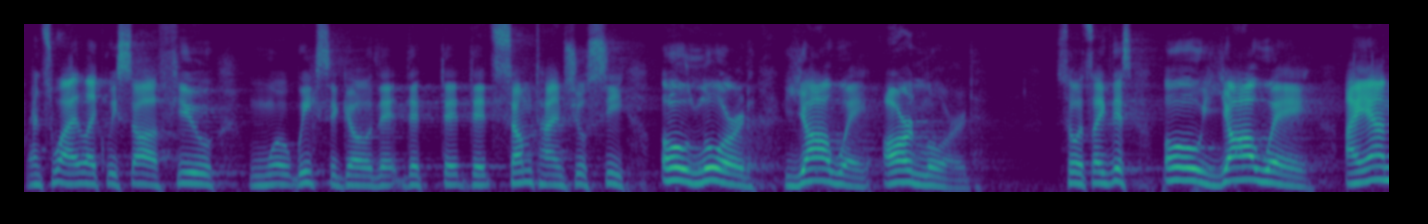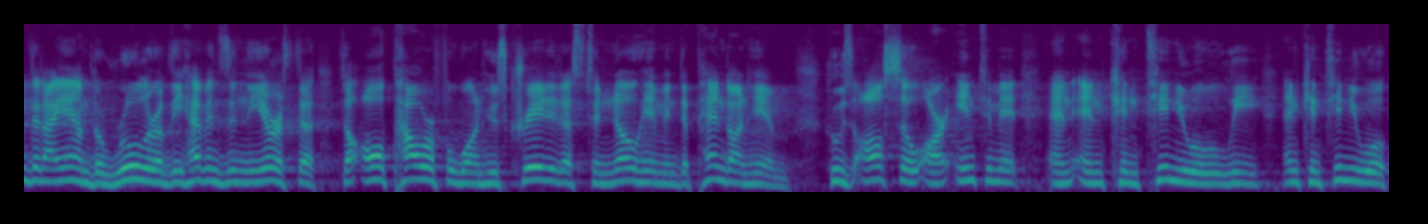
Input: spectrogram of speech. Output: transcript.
That's why, like we saw a few weeks ago, that, that, that, that sometimes you'll see, Oh Lord, Yahweh, our Lord. So it's like this, Oh Yahweh, I am that I am, the ruler of the heavens and the earth, the, the all powerful one who's created us to know him and depend on him, who's also our intimate and, and continually and continual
